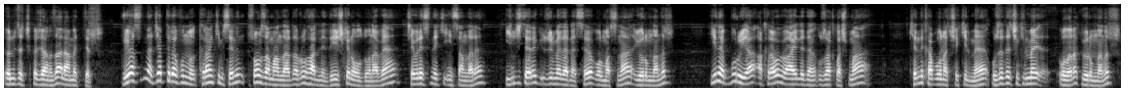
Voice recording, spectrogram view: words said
önünüze çıkacağınıza alamettir. Rüyasında cep telefonunu kıran kimsenin son zamanlarda ruh halinin değişken olduğuna ve çevresindeki insanları inciterek üzülmelerine sebep olmasına yorumlanır. Yine bu rüya akraba ve aileden uzaklaşma, kendi kabuğuna çekilme, uzete çekilme olarak yorumlanır.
